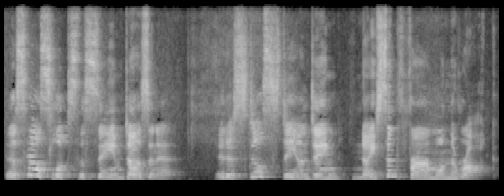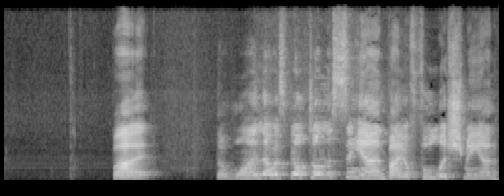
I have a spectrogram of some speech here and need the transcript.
this house looks the same, doesn't it? It is still standing nice and firm on the rock. But the one that was built on the sand by a foolish man,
